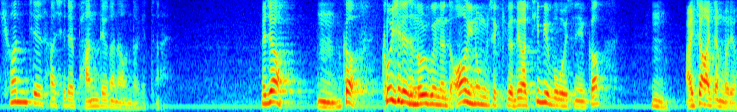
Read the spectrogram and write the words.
현재 사실의 반대가 나온다 했잖아요. 그죠? 음, 그러니까 거실에서 놀고 있는데 어 이놈 새끼가 내가 TV 보고 있으니까 음, 알짱알짱거려.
